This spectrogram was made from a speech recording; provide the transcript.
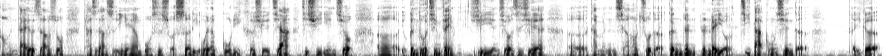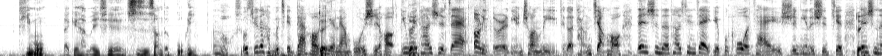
哦，你大家都知道说，他实际上是殷彦良博士所设立，为了鼓励科学家继续研究，呃，有更多经费继续研究这些呃他们想要做的跟人人类有极大贡献的的一个题目，来给他们一些事实上的鼓励。嗯，我觉得很不简单哈，殷彦良博士哈，因为他是在二零二二年创立这个糖奖哈，但是呢，他现在也不过才十年的时间，但是呢，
